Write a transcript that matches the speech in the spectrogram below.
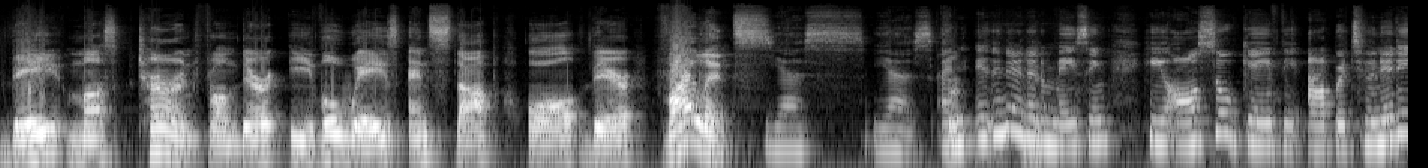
They must turn from their evil ways and stop all their violence." Yes, yes. And isn't it amazing? He also gave the opportunity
